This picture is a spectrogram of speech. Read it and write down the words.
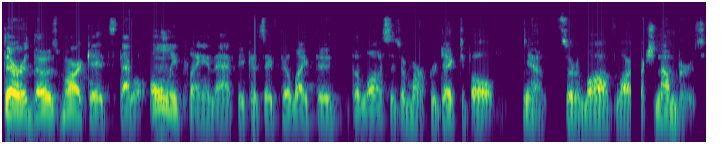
there are those markets that will only play in that because they feel like the, the losses are more predictable, you know, sort of law of large numbers.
